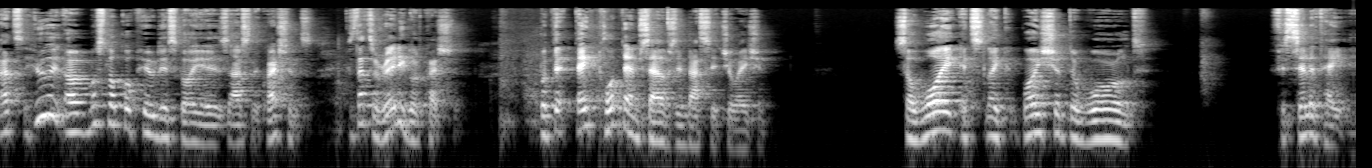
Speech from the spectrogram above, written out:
that's who I must look up who this guy is asking the questions because that's a really good question. But they, they put themselves in that situation. So why it's like why should the world facilitate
